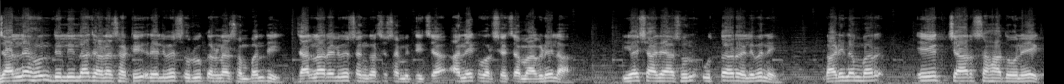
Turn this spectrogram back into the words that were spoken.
जालन्याहून दिल्लीला जाण्यासाठी रेल्वे सुरू करण्यासंबंधी जालना रेल्वे संघर्ष समितीच्या अनेक वर्षाच्या मागणीला यश आले असून उत्तर रेल्वेने गाडी नंबर एक चार सहा दोन एक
